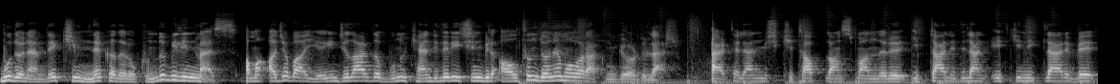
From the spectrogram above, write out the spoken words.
Bu dönemde kim ne kadar okundu bilinmez. Ama acaba yayıncılar da bunu kendileri için bir altın dönem olarak mı gördüler? Ertelenmiş kitap lansmanları, iptal edilen etkinlikler ve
